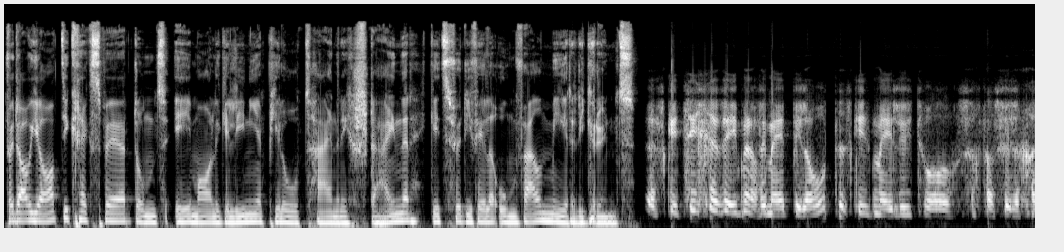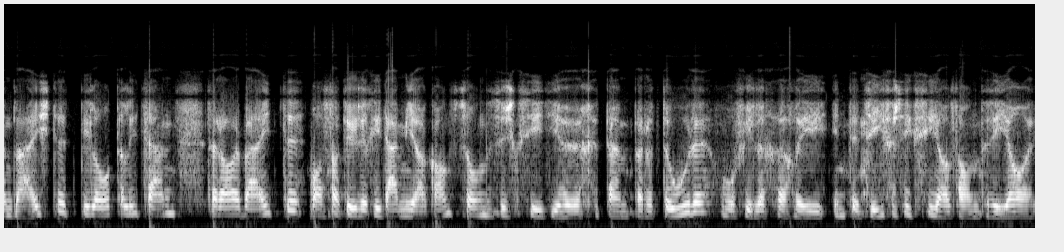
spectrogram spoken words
Für den Aviatik-Expert und ehemaligen Linienpilot Heinrich Steiner gibt es für die vielen Unfälle mehrere Gründe. Es gibt sicher immer noch mehr Piloten. Es gibt mehr Leute, die sich das vielleicht leisten können, die Pilotenlizenz zu erarbeiten. Was natürlich in diesem Jahr ganz besonders war, die hohen Temperaturen, die vielleicht ein bisschen intensiver waren als andere Jahre.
